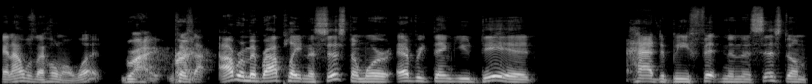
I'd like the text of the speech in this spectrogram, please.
and I was like, "Hold on, what?" Right, Because right. I, I remember I played in a system where everything you did had to be fitting in the system,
